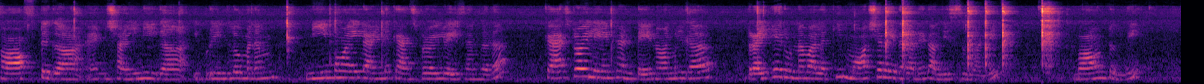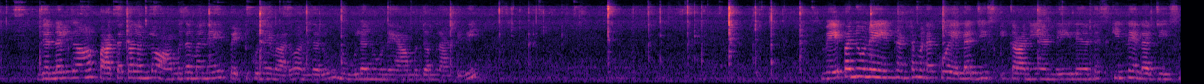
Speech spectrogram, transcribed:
సాఫ్ట్గా అండ్ షైనీగా ఇప్పుడు ఇందులో మనం neem oil and castor oil వేసాం కదా క్యాస్టర్ ఆయిల్ ఏంటంటే నార్మల్గా డ్రై హెయిర్ ఉన్న వాళ్ళకి మాయిశ్చరైజర్ అనేది అందిస్తుందండి. బాగుంటుంది. జనరల్గా పాతకాలంలో ఆముదం అనేది పెట్టుకునేవారు అందరూ నువ్వుల నూనె ఆముదం లాంటివి. వేప నూనె ఏంటంటే మనకు ఎలర్జీస్కి కానివ్వండి లేదంటే స్కిన్ ఎలర్జీస్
